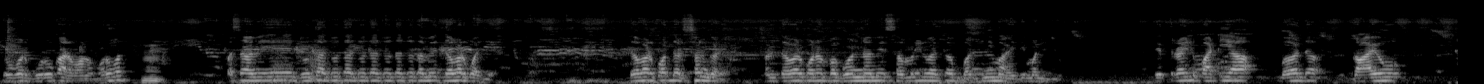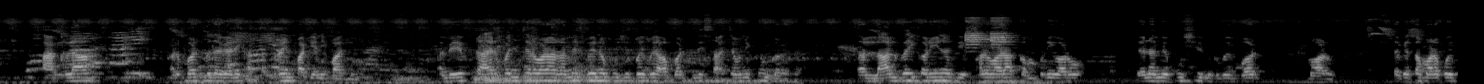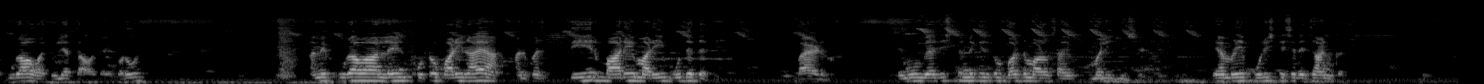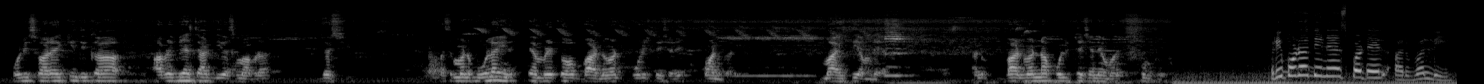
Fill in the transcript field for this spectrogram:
તો વર ગોરો કાઢવાનો બરાબર? પછી અમે જોતા જોતા જોતા જોતા જોતા અમે દવારકો ગયા દવારકો દર્શન કર્યા. અને દવારકોના ભગવાનના અમે સાંભળીને વાત બધની માહિતી મળી ગયું તે ત્રણ પાટિયા, બધ, ગાયો, આખલા અને બધ બધા વ્યાની ખાતા ત્રણ પાટિયાની બાજુ. અમે એક ટાયર પંચરવાળા રમેશભાઈને પૂછ્યું, ભાઈ ભાઈ, આ બધની સાચવણી કોણ કરે છે? લાલભાઈ કરીને દેખડવાળા કંપનીવાળો, એને મેં પૂછ્યું કે ભાઈ બર્થ મારું તો કે, તમારા કોઈ પુરાવા હોય તો લેતા આવો બરાબર? અમે પુરાવા લઈને ફોટો પાડીને આવ્યા અને પછી તેર બારે મારી મુદત હતી બાયડમાં. એ હું મેજિસ્ટ્રેટને કીધું કે બર્થ મારો સાહેબ મળી ગયું છે. એમણે પોલીસ સ્ટેશને જાણ કરી. પોલીસવાળાએ કીધું કે આપણે બે ચાર દિવસમાં આપણે જશું પછી મને બોલાવીને એમણે તો ભાંડવડ પોલીસ સ્ટેશને ફોન કર્યો. માહિતી અમને અને ભાંડવણના પોલીસ સ્ટેશને અમને ફોન કર્યો. રિપોર્ટર દિનેશ પટેલ અરવલ્લી.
